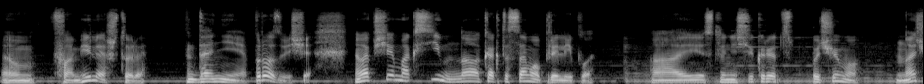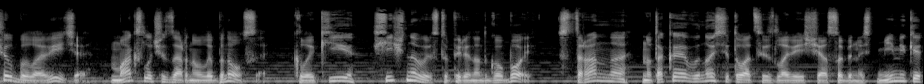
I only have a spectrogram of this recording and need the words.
Эм, «Фамилия, что ли?» «Да не, прозвище. Вообще Максим, но как-то само прилипло». «А если не секрет, почему?» Начал было Витя. Макс лучезарно улыбнулся. Клыки хищно выступили над губой. Странно, но такая в иной ситуации зловещая особенность мимики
